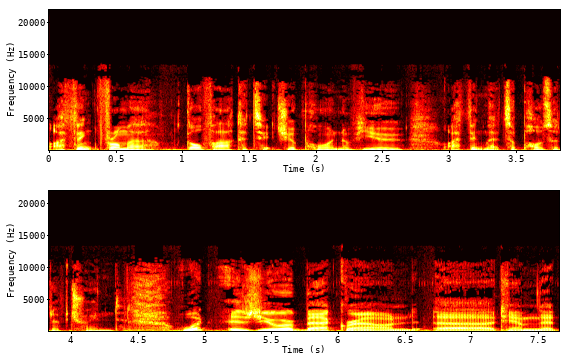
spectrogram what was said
I think from a golf architecture point of view, I think that's a positive trend. What is your background, uh, Tim, that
